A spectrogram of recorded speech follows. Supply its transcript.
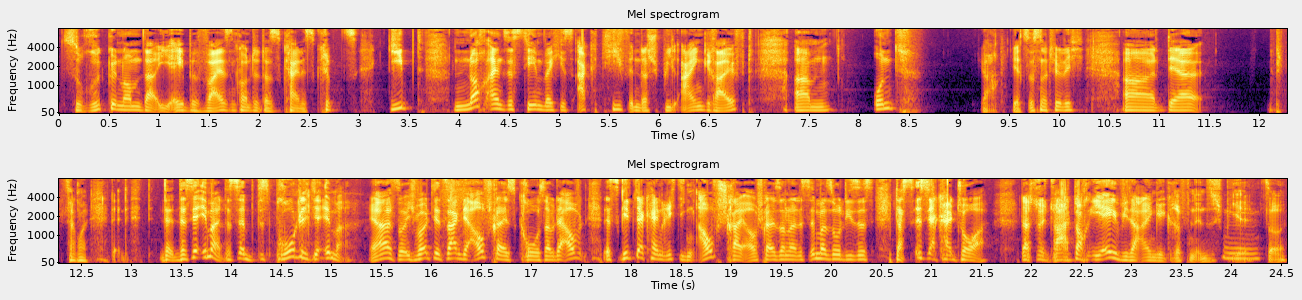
zurückgenommen, da EA beweisen konnte, dass es keine Skripts gibt. Noch ein System, welches aktiv in das Spiel eingreift. Ähm, und ja, jetzt ist natürlich äh, der sag mal, das ist ja immer, das, das brodelt ja immer. Ja, so ich wollte jetzt sagen, der Aufschrei ist groß, aber der Auf, es gibt ja keinen richtigen Aufschrei, Aufschrei, sondern es ist immer so dieses, das ist ja kein Tor. Das da hat doch EA wieder eingegriffen ins Spiel. Mhm. So, mhm.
